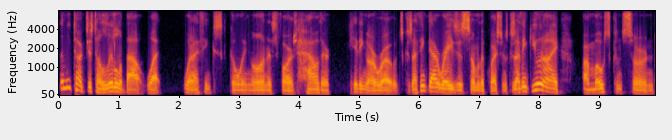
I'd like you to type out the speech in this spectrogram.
let me talk just a little about what what I think's going on as far as how they're hitting our roads, because I think that raises some of the questions. Because I think you and I are most concerned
